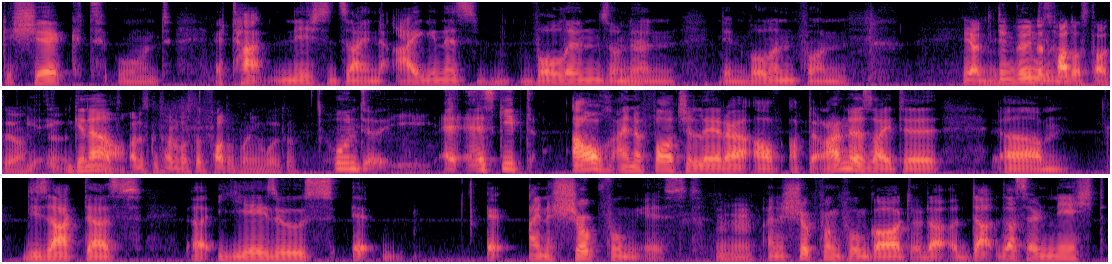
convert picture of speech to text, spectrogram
geschickt und er tat nicht sein eigenes Wollen, sondern den Wollen von Ja, den Willen des Vaters tat er. Er genau. hat alles getan, was der Vater von ihm wollte. Und äh, es gibt auch eine falsche Lehre auf, auf der anderen Seite, ähm, die sagt, dass äh, Jesus äh, eine Schöpfung ist. Eine Schöpfung von Gott oder da, dass er nicht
